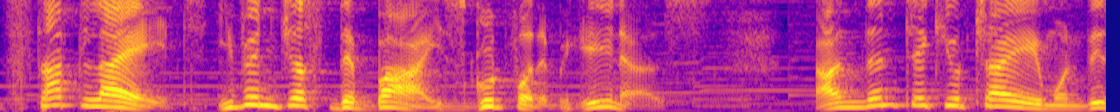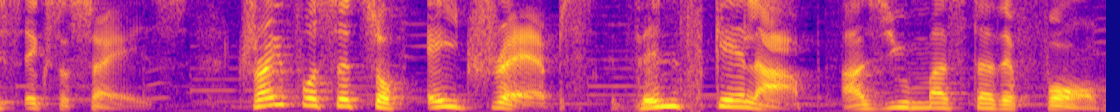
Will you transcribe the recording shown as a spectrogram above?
Start light, even just the bar is good for the beginners. And then take your time on this exercise. Try 4 sets of 8 reps, then scale up as you master the form.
